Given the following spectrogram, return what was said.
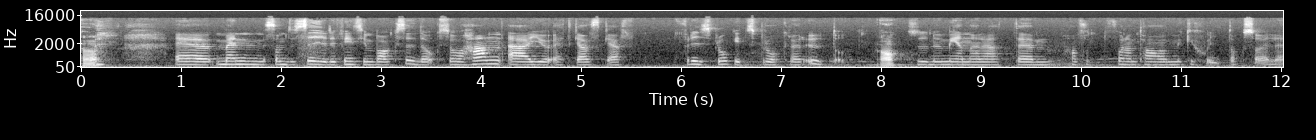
Eh, Men som du säger, det finns ju en baksida också. Han är ju ett ganska frispråkigt språkrör utåt. Ja. Så du menar att ehm, han får, får han ta mycket skit också eller?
